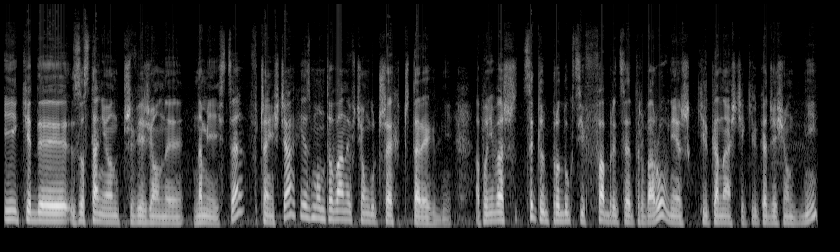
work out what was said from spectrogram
I kiedy zostanie on przywieziony na miejsce w częściach, jest montowany w ciągu 3-4 dni. A ponieważ cykl produkcji w fabryce trwa również kilkanaście, kilkadziesiąt dni,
